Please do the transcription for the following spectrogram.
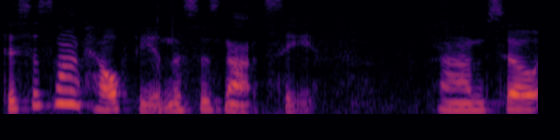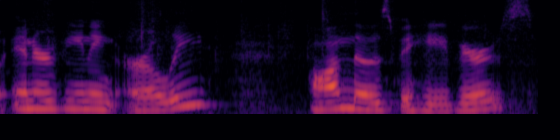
this is not healthy and this is not safe. Um, so intervening early on those behaviors.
